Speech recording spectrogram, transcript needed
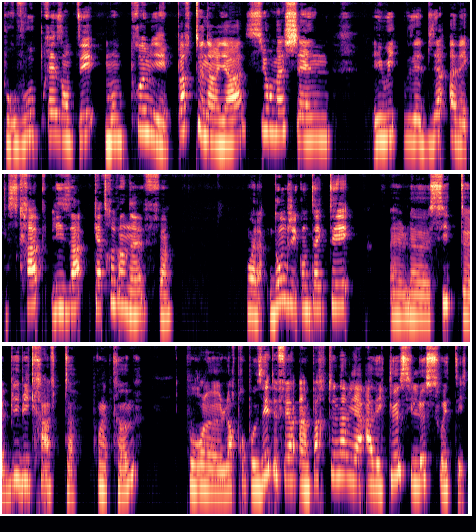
pour vous présenter mon premier partenariat sur ma chaîne. Et oui, vous êtes bien avec Scrap Lisa 89. Voilà, donc j'ai contacté euh, le site bbcraft.com pour euh, leur proposer de faire un partenariat avec eux s'ils le souhaitaient.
